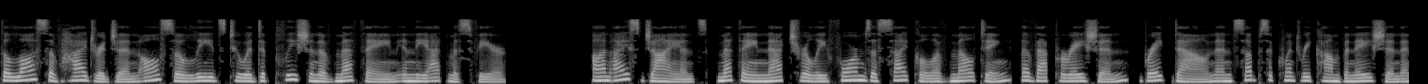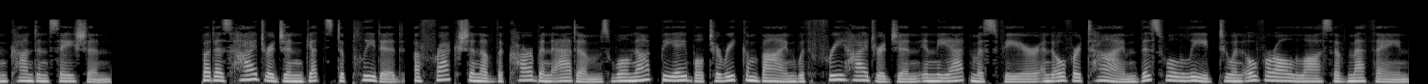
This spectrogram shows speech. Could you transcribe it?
The loss of hydrogen also leads to a depletion of methane in the atmosphere. On ice giants, methane naturally forms a cycle of melting, evaporation, breakdown and subsequent recombination and condensation. But as hydrogen gets depleted, a fraction of the carbon atoms will not be able to recombine with free hydrogen in the atmosphere and over time this will lead to an overall loss of methane.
